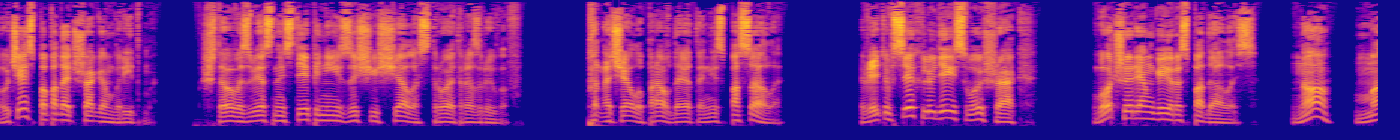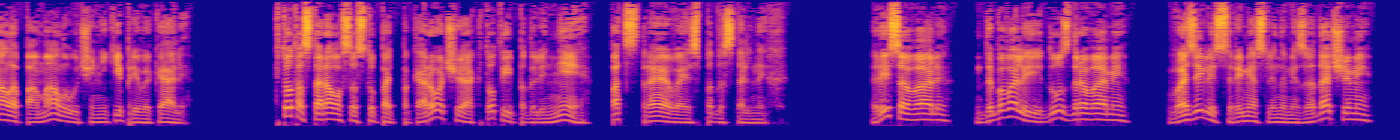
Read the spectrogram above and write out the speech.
учась попадать шагом в ритм, что в известной степени защищало строй от разрывов. Поначалу, правда, это не спасало. Ведь у всех людей свой шаг. Вот шеренга и распадалась. Но Мало-помалу ученики привыкали. Кто-то старался ступать покороче, а кто-то и подлиннее, подстраиваясь под остальных. Рисовали, добывали еду с дровами, возились с ремесленными задачами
